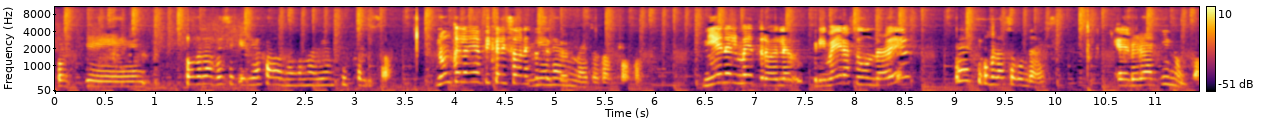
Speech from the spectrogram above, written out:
Porque todas las veces que he viajado nunca me habían fiscalizado. Nunca la habían fiscalizado en Ni este en el metro tampoco. Ni en el metro, la primera, segunda vez. Es como la segunda vez. En, Pero aquí nunca.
